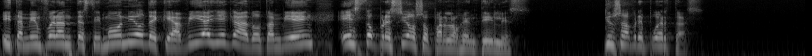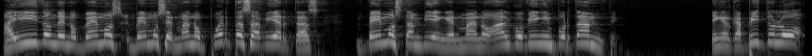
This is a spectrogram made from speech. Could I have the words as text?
y también fueran testimonio de que había llegado también esto precioso para los gentiles. Dios abre puertas. Ahí donde nos vemos, vemos hermano, puertas abiertas, vemos también, hermano, algo bien importante. En el capítulo,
